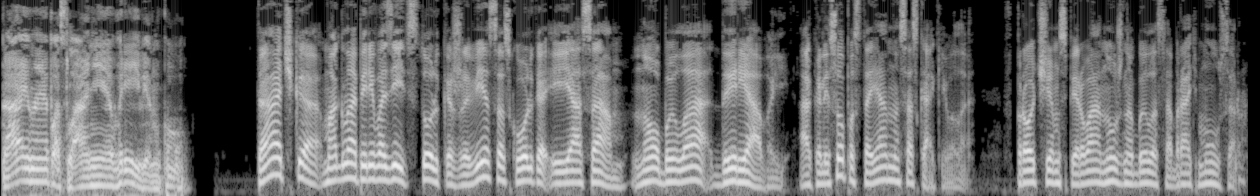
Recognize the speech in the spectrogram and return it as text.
Тайное послание в Ривенку. Тачка могла перевозить столько же веса, сколько и я сам, но была дырявой, а колесо постоянно соскакивало. Впрочем, сперва нужно было собрать мусор.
